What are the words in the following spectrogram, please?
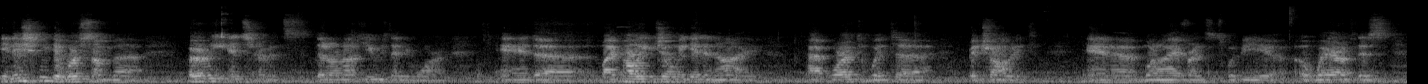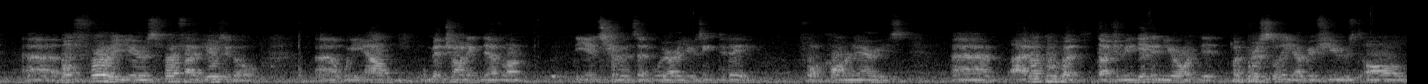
initially there were some uh, early instruments that are not used anymore. And uh, my colleague Joe McGinn and I have worked with uh, Medtronic. And uh, when I, for instance, would be uh, aware of this, uh, about four years, four or five years ago, uh, we helped Medtronic develop the instruments that we are using today for coronaries. Uh, I don't know what Dr. McGinn in New York did, but personally I refused all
